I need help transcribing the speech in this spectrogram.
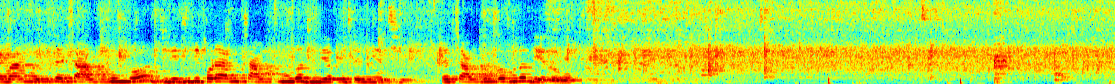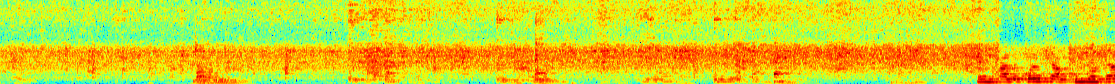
এবার হচ্ছে চাল কুমড়ো ঝিরি করে আমি চাল কুমড়ো ধুয়ে কুটে নিয়েছি। চাল কুমড়োগুলো দিয়ে দেবো। ভালো করে চাল কুমড়োটা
